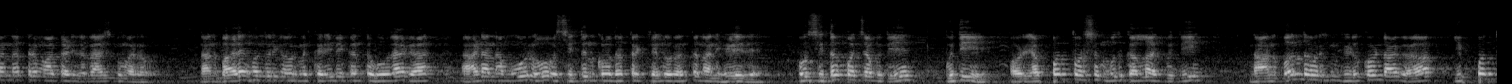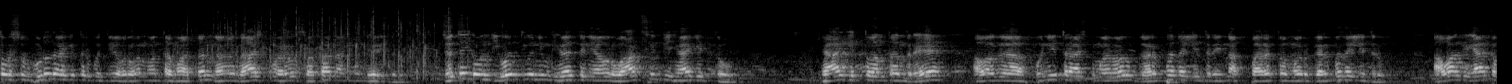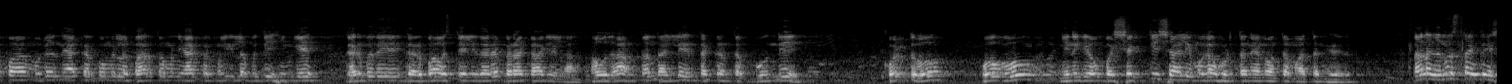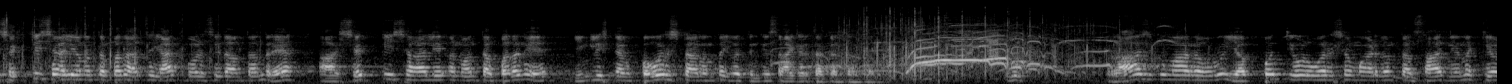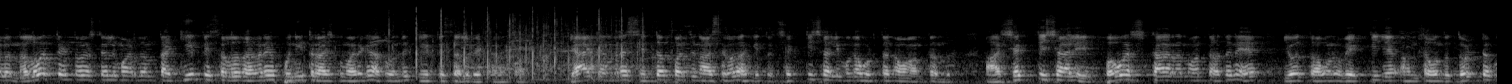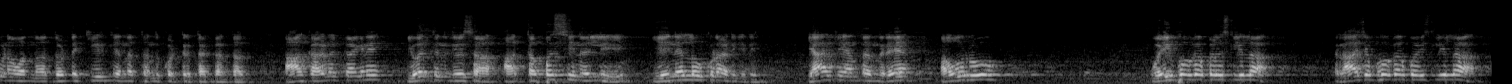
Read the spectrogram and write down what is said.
ನನ್ನ ಹತ್ರ ಮಾತಾಡಿದ್ರು, ರಾಜ್ಕುಮಾರ್ ಅವರು. ನಾನು ಬಾಳೆಹೊಂದರಿಗೆ ಅವ್ರನ್ನ ಕರಿಬೇಕಂತ ಹೋದಾಗ ಅಣ್ಣ ನಮ್ಮೂರು ಸಿದ್ದನ ಕ್ರೋಧ ಹತ್ರ ಕೆಲವರು ಅಂತ ನಾನು ಹೇಳಿದೆ. ಓ, ಸಿದ್ದಪ್ಪ ಬುದ್ಧಿ ಬುದ್ಧಿ, ಅವ್ರ ಎಪ್ಪತ್ತು ವರ್ಷದ ಮುದುಕಲ್ಲ ಬುದ್ಧಿ. ನಾನು ಬಂದು ಅವ್ರ ಹಿಂಗ್ ಹಿಡ್ಕೊಂಡಾಗ ಇಪ್ಪತ್ತು ವರ್ಷದ ಹುಡುಗಾಗಿದ್ರು ಬುದ್ಧಿ ಅವರು ಅನ್ನುವಂತ ಮಾತನ್ನ ರಾಜ್ಕುಮಾರ್ ಅವರು ಸ್ವತಃ ನಾನು ಮುಂದೆ ಹೇಳಿದ್ರು. ಜೊತೆಗೆ ಒಂದು ಇವತ್ತಿಗೂ ನಿಮ್ಗೆ ಹೇಳ್ತೀನಿ, ಅವ್ರ ವಾಕ್ಸಿದ್ಧಿ ಹೇಗಿತ್ತು? ಹೇಗಿತ್ತು ಅಂತಂದ್ರೆ, ಅವಾಗ ಪುನೀತ್ ರಾಜ್ಕುಮಾರ್ ಅವರು ಗರ್ಭದಲ್ಲಿದ್ರು, ಇನ್ನ ಪಾರ್ವತಮ್ಮ ಅವರು ಗರ್ಭದಲ್ಲಿದ್ರು. ಅವಾಗ ಯಾಕಪ್ಪ ಮಗಳನ್ನ ಯಾಕೆ ಕರ್ಕೊಂಬರ್ಲಿಲ್ಲ? ಭಾರತಮ್ಮನ ಯಾಕೆ ಕರ್ಕೊಂಬರ್ಲಿ ಇಲ್ಲ ಬುದ್ಧಿ ಹಿಂಗೆ ಗರ್ಭದ ಗರ್ಭಾವಸ್ಥೆಯಲ್ಲಿದ್ದಾರೆ ಬರಕ್ ಆಗ್ಲಿಲ್ಲ ಹೌದಾ? ಅಂತಂದು ಅಲ್ಲೇ ಇರ್ತಕ್ಕಂಥ ಬೂಂದಿ ಕೊಟ್ಟು, ಹೋಗು, ನಿನಗೆ ಒಬ್ಬ ಶಕ್ತಿಶಾಲಿ ಮಗ ಹುಡ್ತಾನೆ ಅನ್ನುವಂತ ಮಾತನ್ನ ಹೇಳಿದ್ರು. ನನಗೆ ಅನಿಸ್ತಾ ಇದೆ, ಶಕ್ತಿಶಾಲಿ ಅನ್ನುವಂತ ಪದ ಅಜ್ಜ ಯಾಕೆ ಬಳಸಿದ ಅಂತಂದ್ರೆ, ಆ ಶಕ್ತಿಶಾಲಿ ಅನ್ನುವಂತ ಪದನೇ ಇಂಗ್ಲಿಷ್ನಾಗ ಪವರ್ ಸ್ಟಾರ್ ಅಂತ ಇವತ್ತಿನ ದಿವಸ ಆಗಿರ್ತಕ್ಕಂಥದ್ದು. ರಾಜ್ಕುಮಾರ್ ಅವರು ಎಪ್ಪತ್ತೇಳು ವರ್ಷ ಮಾಡಿದಂತ ಸಾಧನೆಯನ್ನ ಕೇವಲ ನಲವತ್ತೆಂಟು ವರ್ಷದಲ್ಲಿ ಮಾಡಿದಂತ ಕೀರ್ತಿ ಸಲ್ಲೋದಾದ್ರೆ ಪುನೀತ್ ರಾಜ್ಕುಮಾರ್ಗೆ ಅದೊಂದು ಕೀರ್ತಿ ಸಲ್ಲಬೇಕಂತ. ಯಾಕಂದ್ರೆ ಸಿದ್ದಪ್ಪಜ್ಜನ ಆಶೀರ್ವಾದ ಹಂಗಿತ್ತು. ಶಕ್ತಿಶಾಲಿ ಮಗ ಹುಡ್ತಾನವ ಅಂತಂದ್ರು. ಆ ಶಕ್ತಿಶಾಲಿ ಪವರ್ ಸ್ಟಾರ್ ಅದನ್ನೇ ಇವತ್ತು ಅವನ ವ್ಯಕ್ತಿಗೆ ಅಂತ ಒಂದು ದೊಡ್ಡ ಗುಣವನ್ನ, ದೊಡ್ಡ ಕೀರ್ತಿಯನ್ನ ತಂದು ಕೊಟ್ಟಿರ್ತಕ್ಕಂಥದ್ದು. ಆ ಕಾರಣಕ್ಕಾಗಿನೇ ಇವತ್ತಿನ ದಿವಸ ಆ ತಪಸ್ಸಿನಲ್ಲಿ ಏನೆಲ್ಲವೂ ಕೂಡ ಅಡಗಿದೆ. ಯಾಕೆ ಅಂತಂದ್ರೆ ಅವರು ವೈಭೋಗ ಬಳಸಲಿಲ್ಲ ರಾಜಭೋಗ ಬಯಸ್ಲಿಲ್ಲ.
